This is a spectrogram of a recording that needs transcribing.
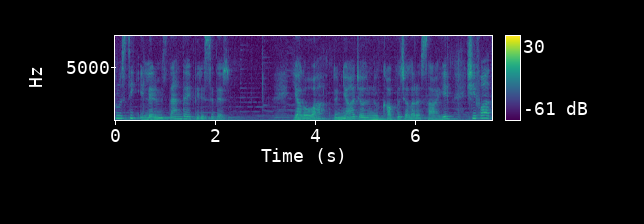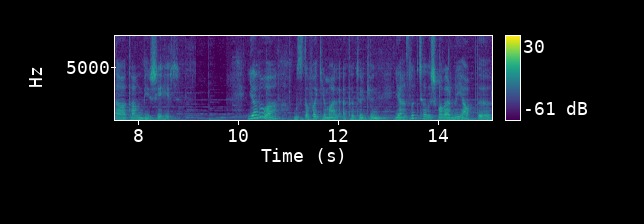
turistik illerimizden de birisidir. Yalova, dünyaca ünlü kaplıcalara sahip, şifa dağıtan bir şehir. Yalova, Mustafa Kemal Atatürk'ün yazlık çalışmalarını yaptığı,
